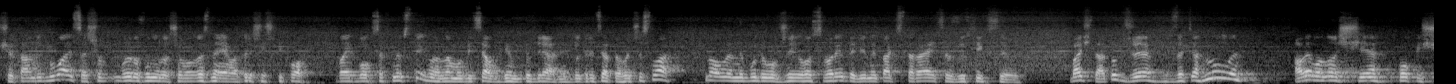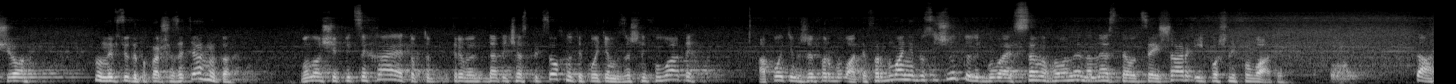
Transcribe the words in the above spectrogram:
що там відбувається, щоб ви розуміли, що Вовезнеєва трішечки по вайтбоксах не встигла. Нам обіцяв генпідрядник до 30 числа, ну але не будемо вже його сварити, він і так старається з усіх сил. Бачите, а тут вже затягнули, але воно ще поки що ну, не всюди, по-перше, затягнуто. Воно ще підсихає, тобто треба дати час підсохнути, потім зашліфувати, а потім вже фарбувати. Фарбування досить швидко відбувається. Саме головне нанести оцей шар і пошліфувати. Так,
